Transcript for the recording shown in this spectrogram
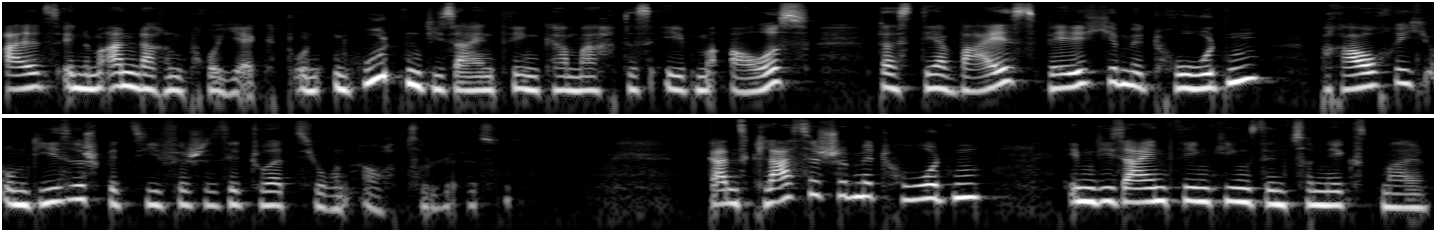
als in einem anderen Projekt. Und einen guten Design Thinker macht es eben aus, dass der weiß, welche Methoden brauche ich, um diese spezifische Situation auch zu lösen. Ganz klassische Methoden im Design Thinking sind zunächst mal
